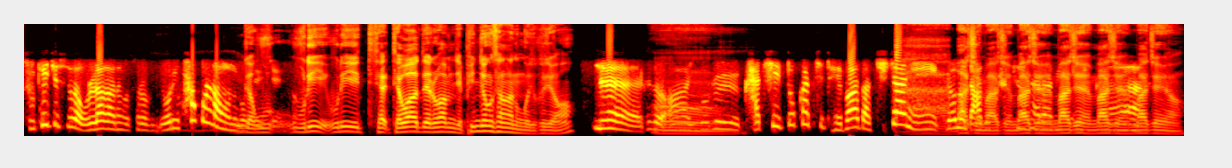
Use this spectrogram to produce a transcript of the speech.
불쾌지수가 올라가는 것처럼 열이 확 올라오는 거죠. 그러니까 이제. 우, 우리 우리 대, 대화대로 하면 이제 빈정상하는 거죠, 그죠? 네, 그래서 아 어. 이거를 같이 똑같이 대받아 치자니 그러면 맞아, 나도 맞아, 같은 맞아요, 사람이 맞아요. 맞아요, 맞아요.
